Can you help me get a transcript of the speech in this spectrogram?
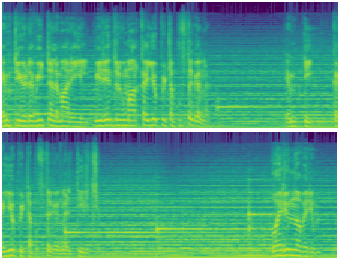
എം ടിയുടെ വീട്ടലമാരയിൽ വീരേന്ദ്രകുമാർ കയ്യൊപ്പിട്ട പുസ്തകങ്ങൾ. എം ടി കയ്യൊപ്പിട്ട പുസ്തകങ്ങൾ തിരിച്ചു. വരുന്നവരും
